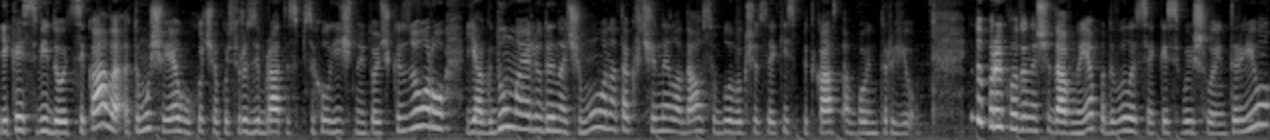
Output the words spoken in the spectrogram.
якесь відео цікаве, а тому, що я його хочу якось розібрати з психологічної точки зору, як думає людина, чому вона так вчинила, да, особливо якщо це якийсь підкаст або інтерв'ю. І до прикладу, нещодавно я подивилася якесь вийшло інтерв'ю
